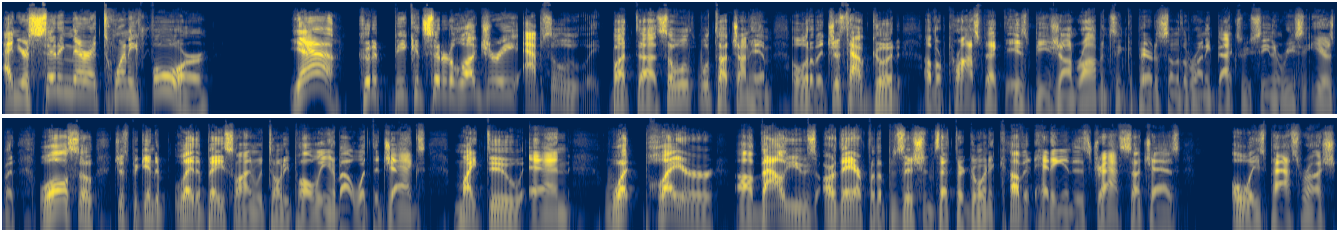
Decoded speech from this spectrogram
and you're sitting there at 24, yeah, could it be considered a luxury? Absolutely. But uh, so we'll we'll touch on him a little bit. Just how good of a prospect is Bijan Robinson compared to some of the running backs we've seen in recent years. But we'll also just begin to lay the baseline with Tony Pauline about what the Jags might do and what player uh, values are there for the positions that they're going to covet heading into this draft, such as always pass rush,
